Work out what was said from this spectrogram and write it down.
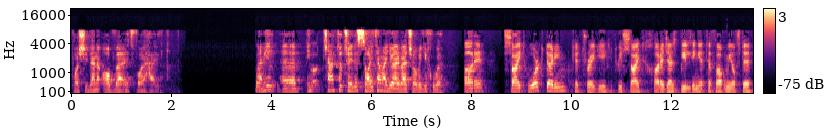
پاشیدن آب و اطفاء حریق. خب. امیر این چند تا trade site هم اگه برای بچه ها بگی خوبه. آره site work داریم که trade یه که توی سایت خارج از building اتفاق میفته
